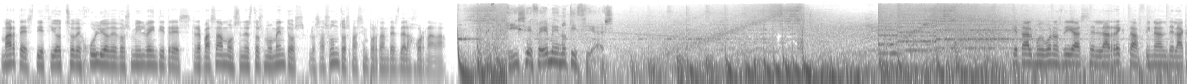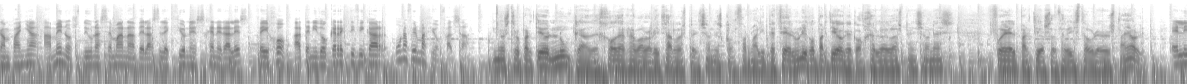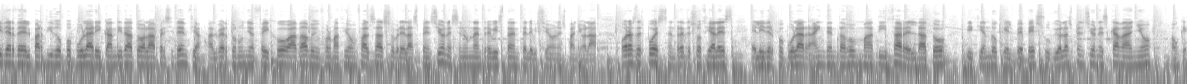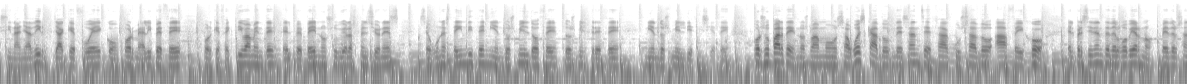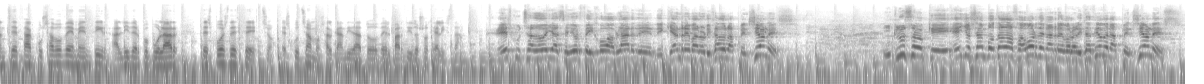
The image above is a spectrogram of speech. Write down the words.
Martes 18 de julio de 2023. Repasamos en estos momentos los asuntos más importantes de la jornada. ISFM Noticias. ¿Qué tal? Muy buenos días. En la recta final de la campaña, a menos de una semana de las elecciones generales, Feijo ha tenido que rectificar una afirmación falsa. Nuestro partido nunca dejó de revalorizar las pensiones conforme al IPC. El único partido que congeló las pensiones fue el Partido Socialista Obrero Español. El líder del Partido Popular y candidato a la presidencia, Alberto Núñez Feijóo, ha dado información falsa sobre las pensiones en una entrevista en televisión española. Horas después, en redes sociales, el líder popular ha intentado matizar el dato diciendo que el PP subió las pensiones cada año, aunque sin añadir, ya que fue conforme al IPC, porque efectivamente el PP no subió las pensiones según este índice ni en 2012, 2013 ni en 2017. Por su parte, nos vamos a Huesca, donde Sánchez ha acusado a Feijóo. El presidente del gobierno, Pedro Sánchez, Sánchez ha acusado de mentir al líder popular después de este hecho. Escuchamos al candidato del Partido Socialista. He escuchado hoy al señor Feijó hablar de, de que han revalorizado las pensiones. Incluso que ellos han votado a favor de la revalorización de las pensiones.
